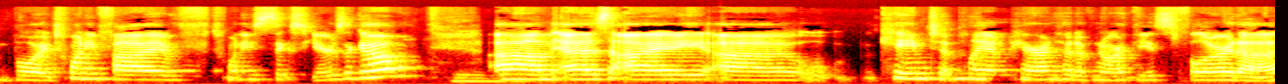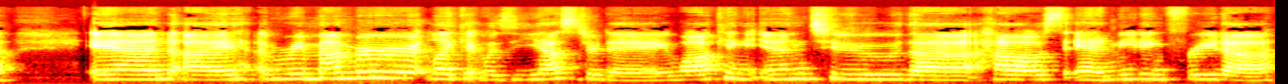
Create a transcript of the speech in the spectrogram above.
boy, 25, 26 years ago, mm-hmm. um, as I uh, came to Planned Parenthood of Northeast Florida. And I remember like it was yesterday walking into the house and meeting Frieda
